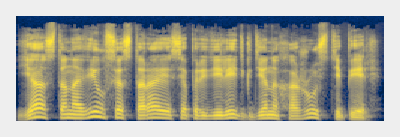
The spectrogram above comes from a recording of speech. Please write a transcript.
Я остановился, стараясь определить, где нахожусь теперь,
